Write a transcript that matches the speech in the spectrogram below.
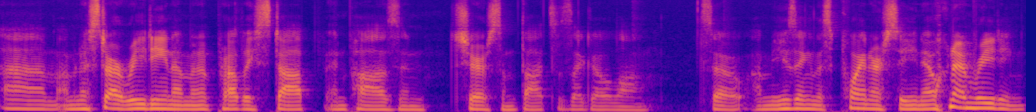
Um, I'm going to start reading. I'm going to probably stop and pause and share some thoughts as I go along. So I'm using this pointer so you know what I'm reading.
